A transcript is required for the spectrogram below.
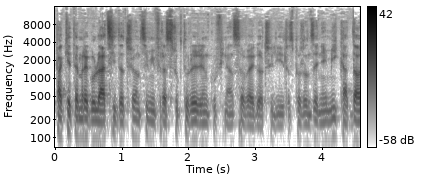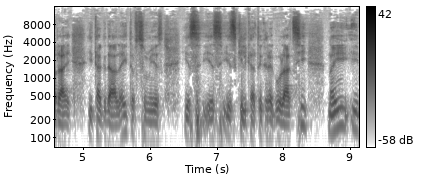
pakietem regulacji dotyczącym infrastruktury rynku finansowego, czyli rozporządzenie MIKA, DORA i- tak dalej. To w sumie jest, jest, jest, jest kilka tych regulacji. No i,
